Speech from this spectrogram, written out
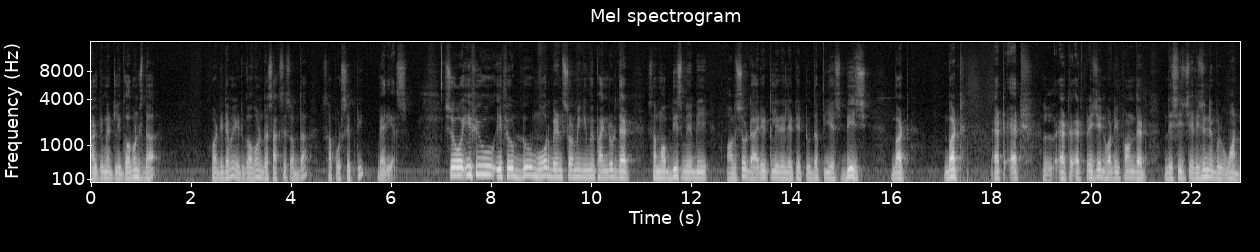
ultimately governs the what it happens it governs the success of the support safety barriers. So, if you if you do more brainstorming you may find out that some of these may be also directly related to the PSBs but but at at at, at present what we found that this is a reasonable one.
